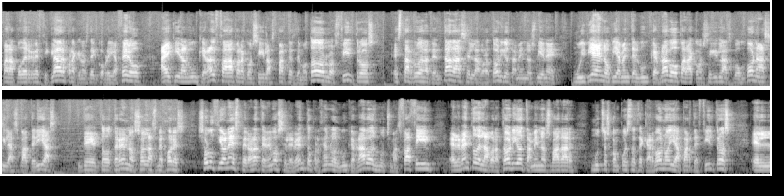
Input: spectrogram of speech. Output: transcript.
para poder reciclar, para que nos den cobre y acero. Hay que ir al búnker alfa para conseguir las partes de motor, los filtros Estas ruedas dentadas, el laboratorio también nos viene muy bien. Obviamente el búnker bravo para conseguir las bombonas y las baterías del todoterreno son las mejores soluciones, pero ahora tenemos el evento, por ejemplo, el búnker bravo es mucho más fácil, el evento del laboratorio también nos va a dar muchos compuestos de carbono y aparte filtros, el,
